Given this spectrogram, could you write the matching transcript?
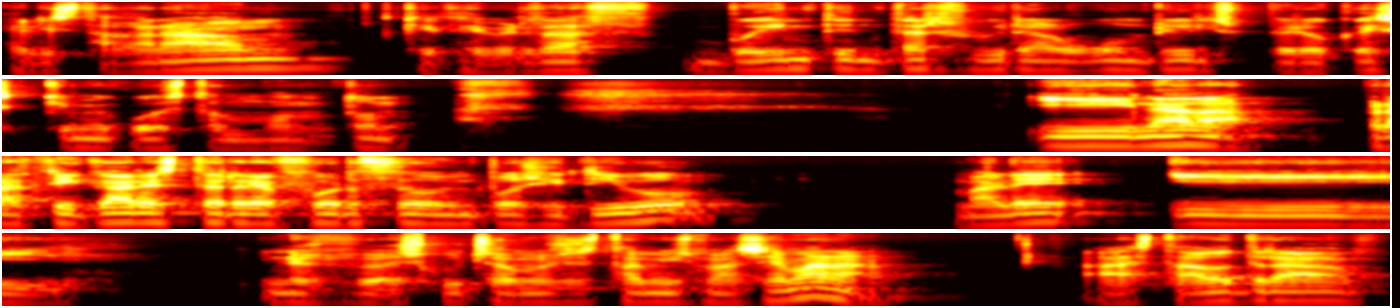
el Instagram, que de verdad voy a intentar subir algún Reels, pero que es que me cuesta un montón. Y nada, practicar este refuerzo impositivo, ¿vale? Y, y nos escuchamos esta misma semana. Hasta otra.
